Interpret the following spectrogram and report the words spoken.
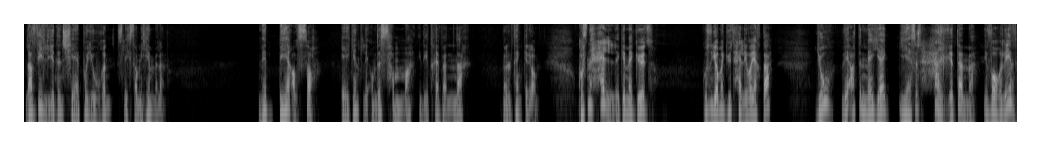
La viljen din skje på jorden, slik som i himmelen. Vi ber altså egentlig om det samme i de tre bønnene der, når du tenker deg om. Hvordan helliger vi Gud? Hvordan gjør vi Gud hellig i vårt hjerte? Jo, ved at vi gir Jesus herredømme i våre liv.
